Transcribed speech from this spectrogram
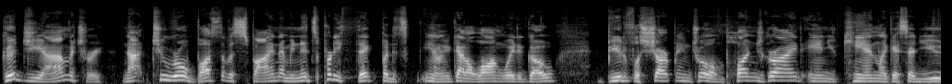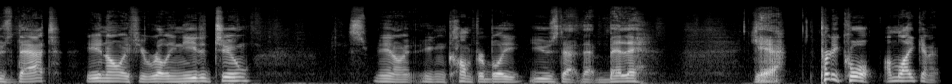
Good geometry, not too robust of a spine. I mean, it's pretty thick, but it's, you know, you got a long way to go. Beautiful sharpening drill and plunge grind, and you can, like I said, use that, you know, if you really needed to. You know, you can comfortably use that, that belly. Yeah, pretty cool. I'm liking it.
